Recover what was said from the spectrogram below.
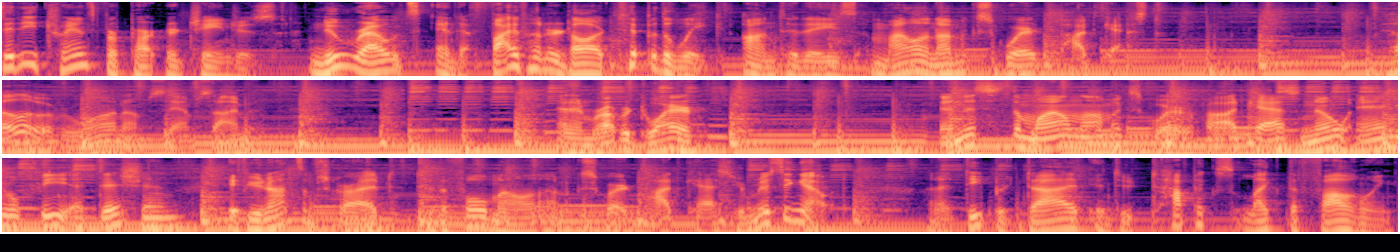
Citi transfer partner changes, new routes, and a $500 tip of the week on today's Milenomics Squared podcast. Hello, everyone. I'm Sam Simon. And I'm Robert Dwyer. And this is the Milenomics Squared podcast, no annual fee edition. If you're not subscribed to the full Milenomics Squared podcast, you're missing out on a deeper dive into topics like the following.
